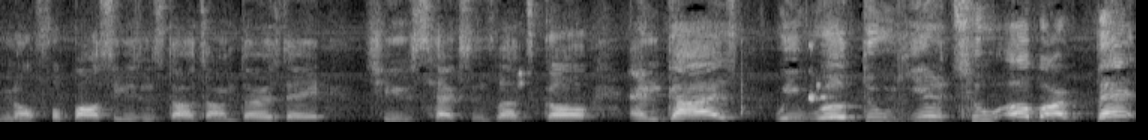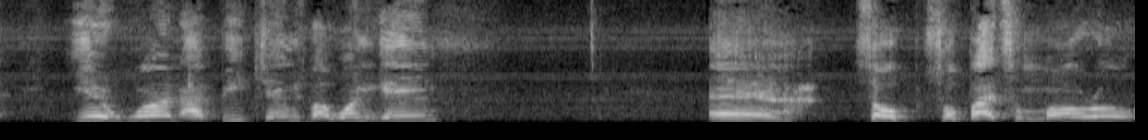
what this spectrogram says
you know, football season starts on Thursday. Chiefs, Texans, let's go. And guys, we will do year two of our bet. Year one, I beat James by one game. And so so by tomorrow,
